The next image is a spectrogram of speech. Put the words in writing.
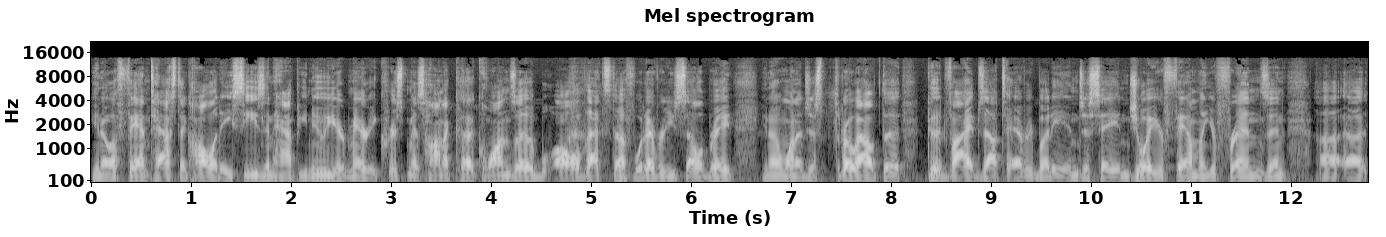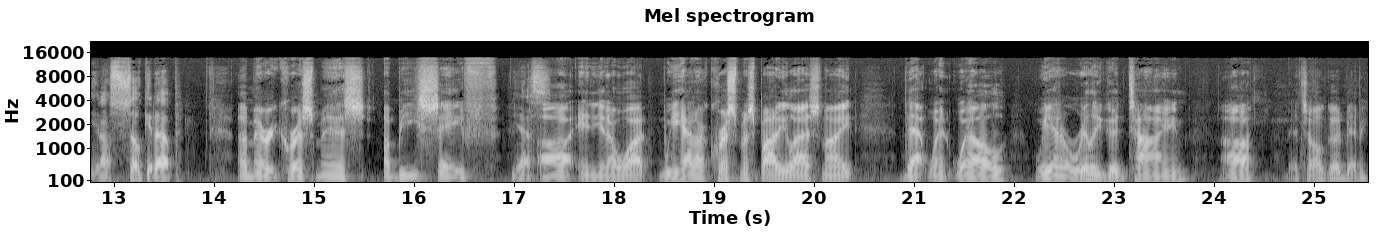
you know a fantastic holiday season. Happy new year merry christmas hanukkah kwanzaa all of that stuff whatever you celebrate. You know i want to just throw out the good vibes out to everybody and just say enjoy your family your friends and uh, uh, you know soak it up a Merry Christmas, a be safe. Yes. Uh, and you know what? We had our Christmas party last night. That went well. We had a really good time. Uh, it's all good, baby.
